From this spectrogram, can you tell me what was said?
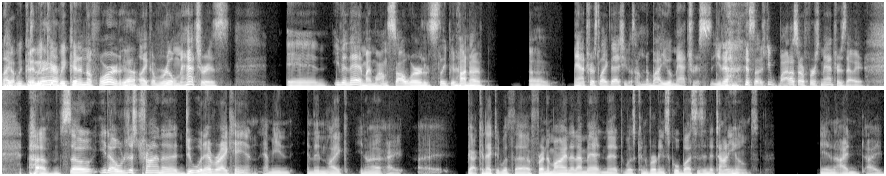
Like Yep, because we, could, we couldn't afford Yeah. like a real mattress. And even then, my mom saw we're sleeping on a, a mattress like that. She goes, "I'm gonna buy you a mattress," you know. so she bought us our first mattress out here. Um, so you know, we're just trying to do whatever I can. I mean, and then like you know, I, I got connected with a friend of mine that I met and that was converting school buses into tiny homes. And I I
